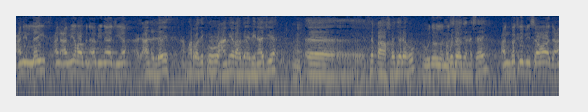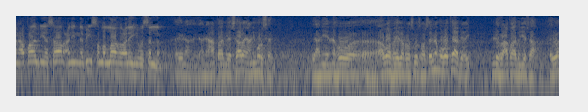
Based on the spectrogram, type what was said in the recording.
عن الليث عن عميرة بن أبي ناجية. عن الليث مر ذكره عميرة بن أبي ناجية. آه ثقة أخرج له أبو داود أبو النسائي داود النسائي عن بكر بن سواد عن عطاء بن يسار عن النبي صلى الله عليه وسلم. أي نعم يعني عطاء بن يسار يعني مرسل. يعني أنه آه، أضاف إلى الرسول صلى الله عليه وسلم وهو تابعي اللي هو عطاء بن يسار. أيوة.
